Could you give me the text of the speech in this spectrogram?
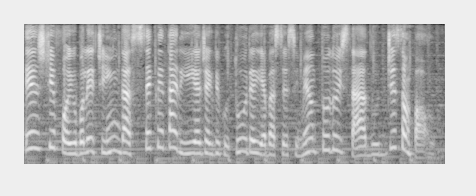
Este foi o boletim da Secretaria de Agricultura e Abastecimento do Estado de São Paulo.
